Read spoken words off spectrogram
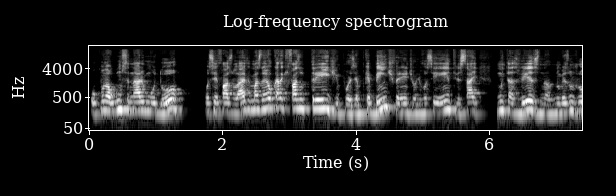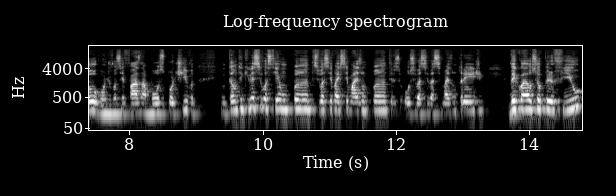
ou quando algum cenário mudou, você faz o live, mas não é o cara que faz o trading, por exemplo, que é bem diferente, onde você entra e sai muitas vezes no, no mesmo jogo, onde você faz na bolsa esportiva. Então tem que ver se você é um punter, se você vai ser mais um punter, ou se você vai ser mais um trade, ver qual é o seu perfil,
